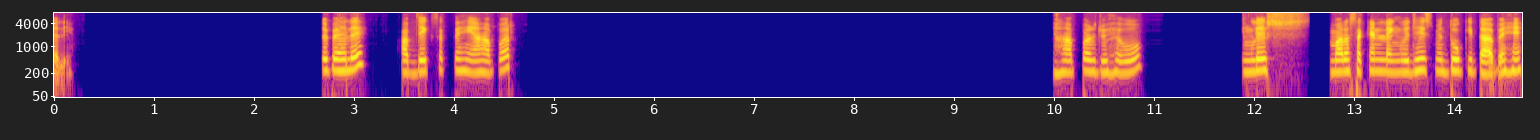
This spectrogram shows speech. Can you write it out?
चलिए। तो पहले आप देख सकते हैं यहाँ पर यहाँ पर जो है वो इंग्लिश हमारा सेकंड लैंग्वेज है, इसमें दो किताबें हैं,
